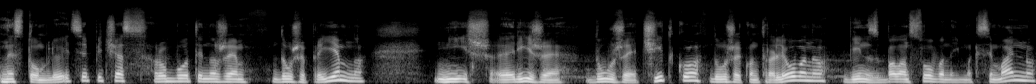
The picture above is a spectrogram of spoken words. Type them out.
не стомлюється під час роботи ножем, дуже приємно. Ніж е, ріже дуже чітко, дуже контрольовано. Він збалансований максимально.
